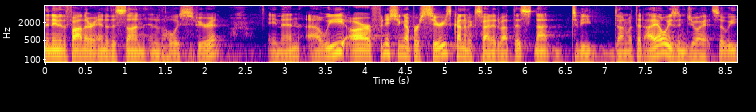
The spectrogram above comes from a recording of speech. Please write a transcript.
the name of the Father, and of the Son, and of the Holy Spirit. Amen. Uh, we are finishing up our series. Kind of excited about this, not to be done with it. I always enjoy it. So we, a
